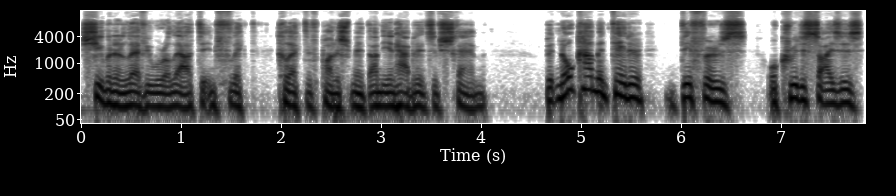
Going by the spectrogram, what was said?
Shimon and Levi were allowed to inflict collective punishment on the inhabitants of Shechem. But no commentator differs or criticizes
